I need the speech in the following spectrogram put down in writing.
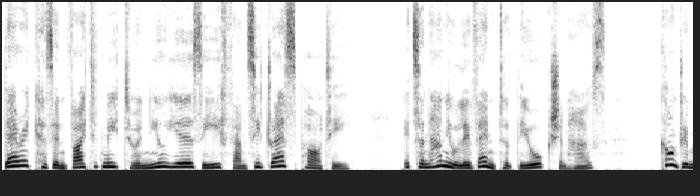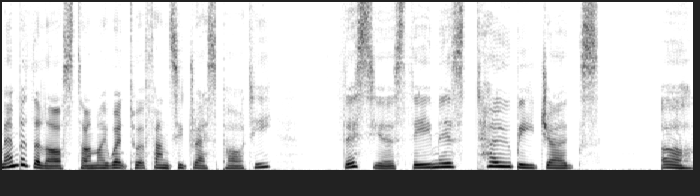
Derek has invited me to a New Year's Eve fancy dress party. It's an annual event at the auction house. Can't remember the last time I went to a fancy dress party. This year's theme is Toby jugs. Oh,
